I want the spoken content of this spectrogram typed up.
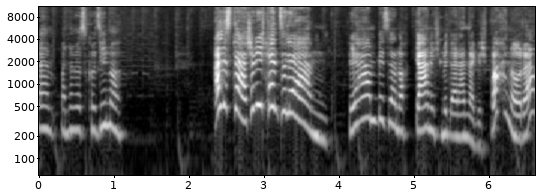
Ähm, mein Name ist Cosima. Alles klar, schön dich kennenzulernen. Wir haben bisher noch gar nicht miteinander gesprochen, oder?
